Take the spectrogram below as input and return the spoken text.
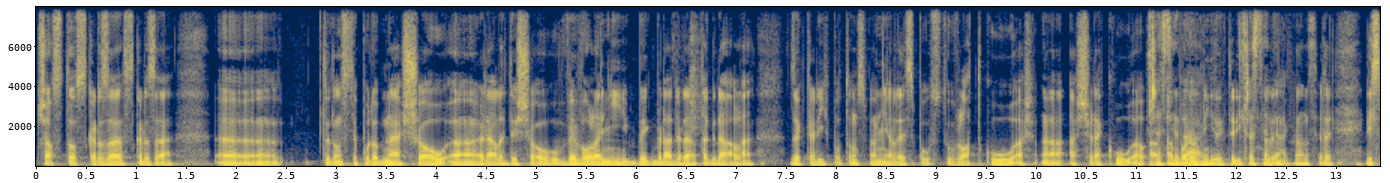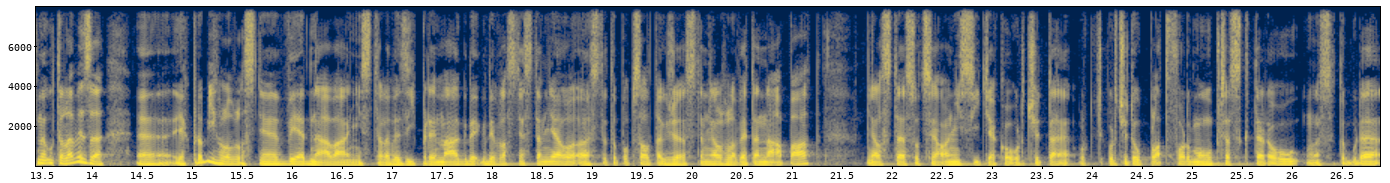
často skrze, skrze tyhle ty podobné show, uh, reality show, vyvolení Big Brother a tak dále, ze kterých potom jsme měli spoustu Vladků a, a, a Šreků a, a podobných, ze kterých se stali influencery. Když jsme u televize, uh, jak probíhalo vlastně vyjednávání s televizí Prima, kdy, kdy vlastně jste měl, eh, jste to popsal tak, že jste měl v hlavě ten nápad, měl jste sociální síť jako určité, určitou platformu, přes kterou se to bude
